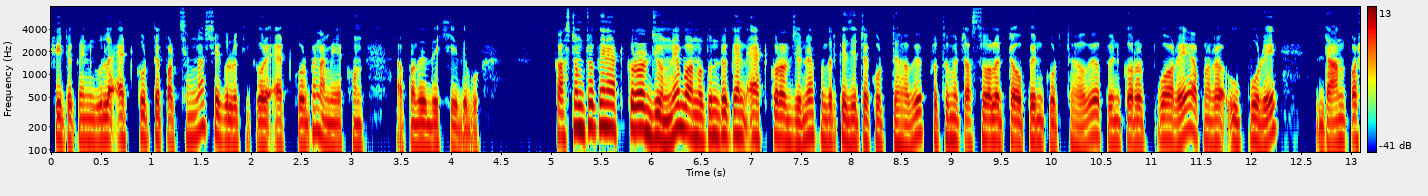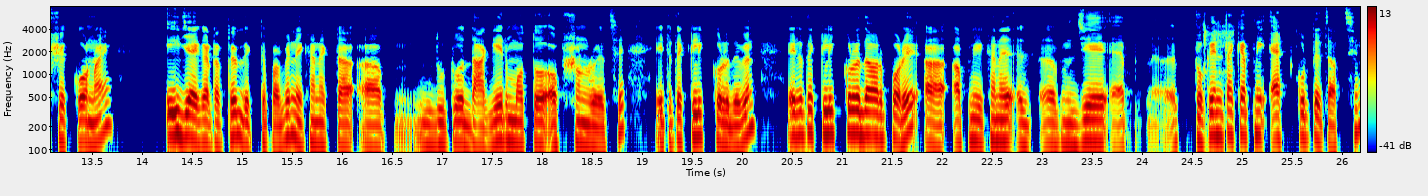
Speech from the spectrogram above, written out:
সেই টোকেনগুলো অ্যাড করতে পারছেন না। সেগুলো কি করে অ্যাড করবেন আমি এখন আপনাদের দেখিয়ে দেব। কাস্টম টোকেন অ্যাড করার জন্যে বা নতুন টোকেন অ্যাড করার জন্য আপনাদেরকে যেটা করতে হবে, প্রথমে ট্রাস্ট ওয়ালেটটা ওপেন করতে হবে। ওপেন করার পরে আপনারা উপরে ডান পাশে কোণায় এই জায়গাটাতে দেখতে পাবেন এখানে একটা দুটো দাগের মতো অপশন রয়েছে। এটাতে ক্লিক করে দেবেন। এটাতে ক্লিক করে দেওয়ার পরে আপনি এখানে যে টোকেনটাকে আপনি অ্যাড করতে চাচ্ছেন,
